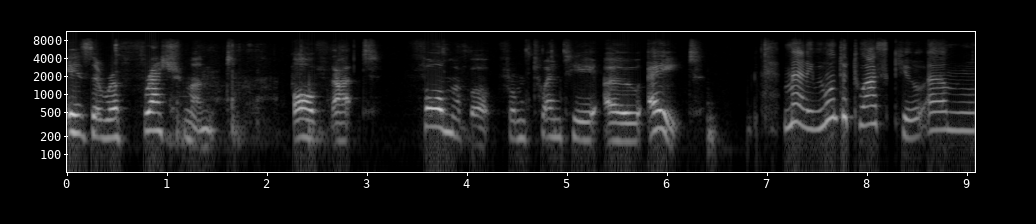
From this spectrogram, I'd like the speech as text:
is a refreshment of that former book from 2008. Mary, we wanted to ask you. Um,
